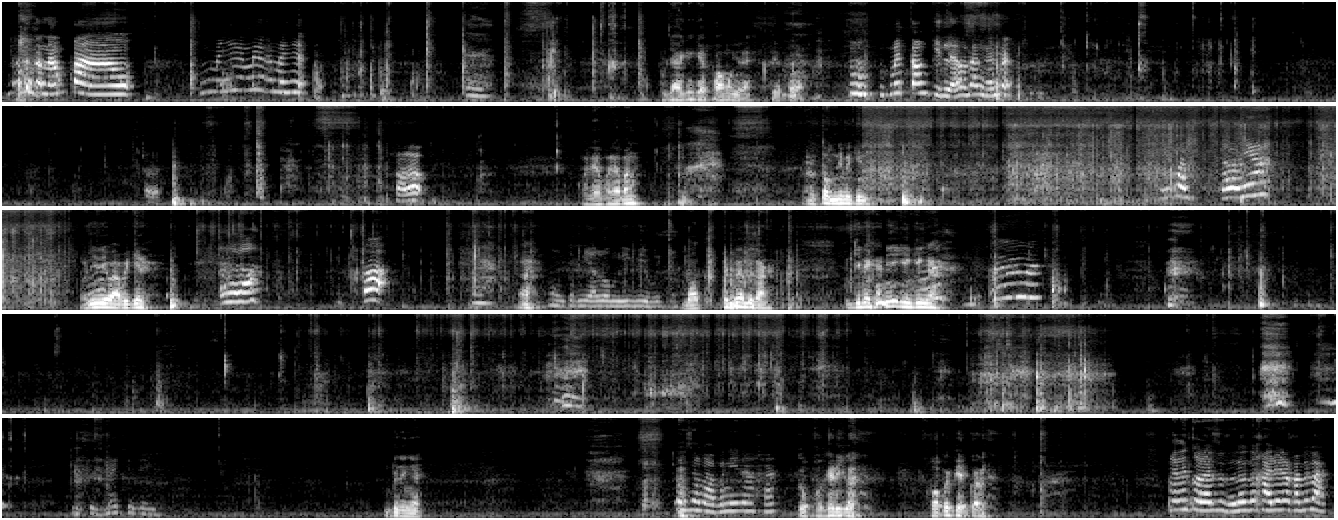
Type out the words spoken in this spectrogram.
เอากับน้ำเปล่าไม่แย่งแม่ทำไมเนี่ยยายแค่เก็บท้องอยู่นะเตรียมตัว ไม่ต้องกินแล้วถ้างั้นอะพอแล้วพ อแล้วพอแล้วบ้างเอาต้มนี่ไปกินทุกคนแต่เราเนี้ยวันนี้ดีกว่าไปกินเออก็อะยังจะมีอารมณ์รีวิวอีก บอกเพื่อนๆไปก่อน กินได้แค่นี้จริงๆอะกินแม่ กินเอง มันเป็นยังไงสำหรับวันนี้นะคะก็พอแค่นี้ก่อน ขอไปเผ็ดก่อนไม่ต้องกดไลค์กดซับสไครต์ด้วยนะคะบ๊ายบาย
